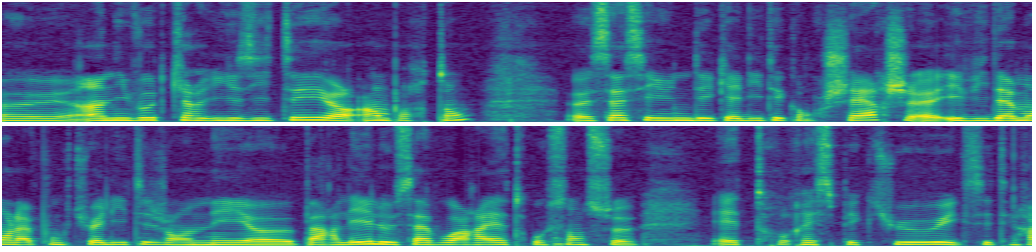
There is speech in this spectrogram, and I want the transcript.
euh, un niveau de curiosité important. Euh, ça, c'est une des qualités qu'on recherche. Euh, évidemment, la ponctualité, j'en ai euh, parlé, le savoir-être au sens être respectueux, etc.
